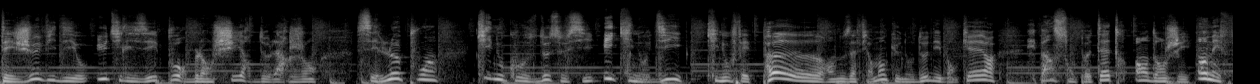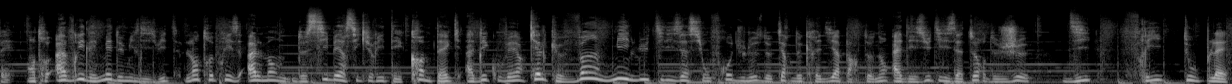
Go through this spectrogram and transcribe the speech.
des jeux vidéo utilisés pour blanchir de l'argent. C'est le point qui nous cause de ceci et qui nous dit, qui nous fait peur en nous affirmant que nos données bancaires eh ben, sont peut-être en danger. En effet, entre avril et mai 2018, l'entreprise allemande de cybersécurité Chromtech a découvert quelques 20 000 utilisations frauduleuses de cartes de crédit appartenant à des utilisateurs de jeux dits free-to-play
